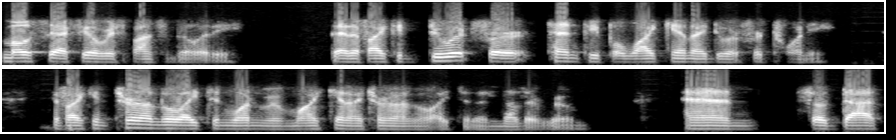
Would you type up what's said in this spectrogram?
mostly, I feel responsibility that if I could do it for 10 people, why can't I do it for 20? If I can turn on the lights in one room, why can't I turn on the lights in another room? And so that's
